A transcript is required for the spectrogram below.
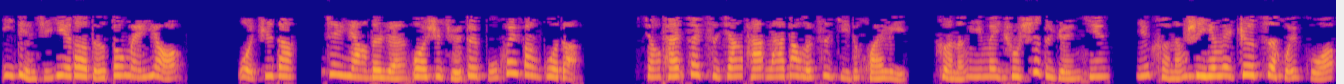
一点职业道德都没有。我知道。这样的人，我是绝对不会放过的。小谭再次将他拉到了自己的怀里，可能因为出事的原因，也可能是因为这次回国，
